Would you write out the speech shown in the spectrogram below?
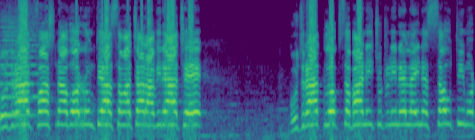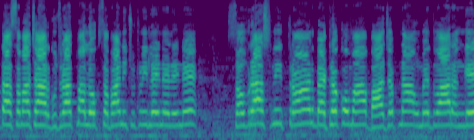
ગુજરાત ફર્સ્ટના વોર રૂમથી આ સમાચાર આવી રહ્યા છે. ગુજરાત લોકસભાની ચૂંટણીને લઈને સૌથી મોટા સમાચાર. ગુજરાતમાં લોકસભાની ચૂંટણી લઈને લઈને સૌરાષ્ટ્રની ત્રણ બેઠકોમાં ભાજપના ઉમેદવાર અંગે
